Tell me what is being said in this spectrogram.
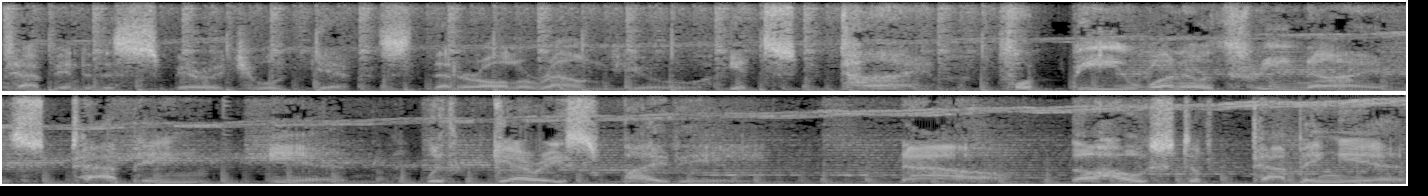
tap into the spiritual gifts that are all around you. It's time for B1039's Tapping In with Gary Spivey. Now, the host of Tapping In,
